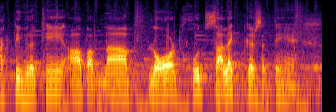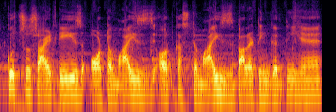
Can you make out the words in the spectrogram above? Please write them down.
एक्टिव रखें, आप अपना प्लॉट खुद सेलेक्ट कर सकते हैं। कुछ सोसाइटीज़ ऑटोमाइज और कस्टमाइज बैलेटिंग करती हैं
